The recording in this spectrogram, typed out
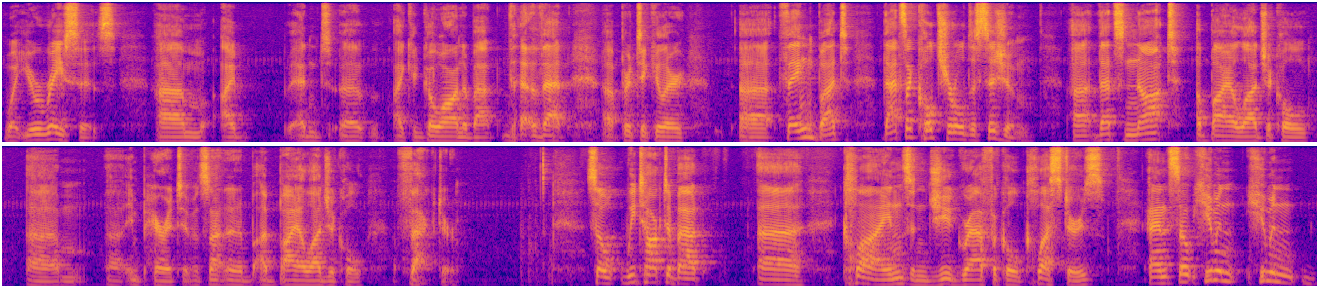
what your race is. Um, I and uh, I could go on about th- that uh, particular uh, thing, but that's a cultural decision. Uh, that's not a biological um, uh, imperative. It's not a, a, biological factor. So we talked about uh, clines and geographical clusters, and so human human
